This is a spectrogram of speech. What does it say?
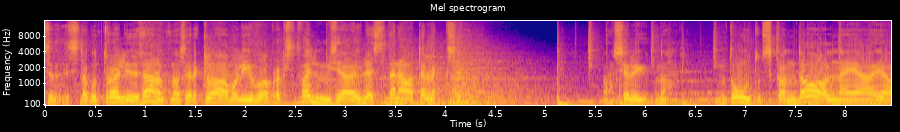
seda, seda kontrollida ei saanud, no see reklaam oli juba praktiliselt valmis ja üles tänavatel läks. noh, see oli noh, tohutult skandaalne ja, ja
